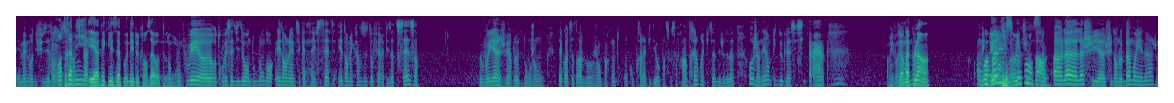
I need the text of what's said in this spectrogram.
et même rediffusé dans Entre amis et avec les abonnés de temps à autre. Donc vous pouvez retrouver cette vidéo en doublon dans, et dans le MC4 Live 7 et dans Minecraft offert épisode 16. Le voyage vers le donjon. Dès qu'on atteindra le donjon, par contre, on coupera la vidéo parce que ça fera un très long épisode déjà de base. Oh, j'ai un énorme pic de glace ici. Ah, mais Il y en a plein, hein. Oh, On voit pas sont immenses. Ah là, là je suis, euh, je suis dans le bas Moyen Âge.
